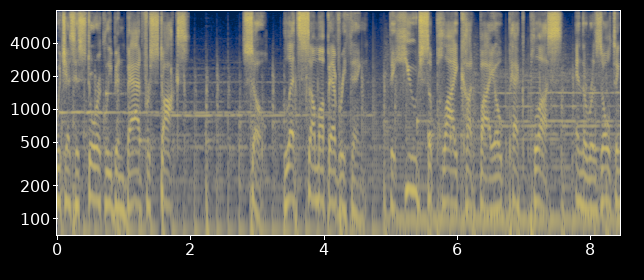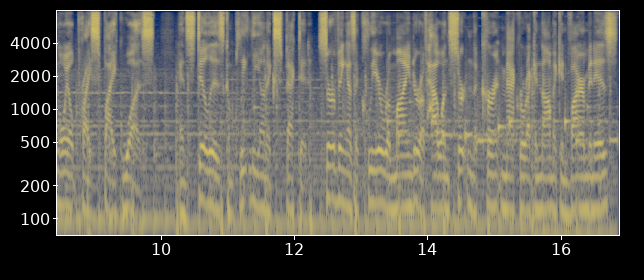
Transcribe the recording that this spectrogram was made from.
which has historically been bad for stocks. So, let's sum up everything. The huge supply cut by OPEC Plus and the resulting oil price spike was, and still is completely unexpected, serving as a clear reminder of how uncertain the current macroeconomic environment is.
